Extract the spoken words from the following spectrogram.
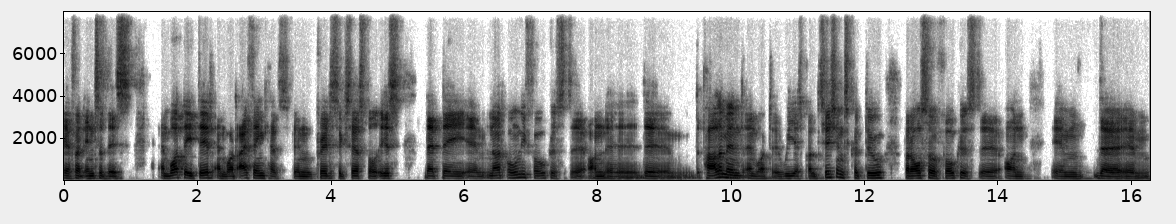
effort into this. And what they did, and what I think has been pretty successful, is that they um, not only focused uh, on uh, the um, the parliament and what we as politicians could do, but also focused on um, the um,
